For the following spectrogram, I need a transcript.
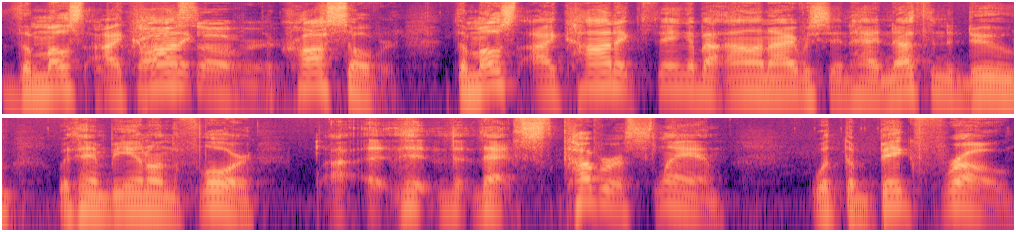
the most iconic crossover. the crossover. The most iconic thing about Allen Iverson had nothing to do with him being on the floor. Uh, th- th- that cover of Slam with the big fro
